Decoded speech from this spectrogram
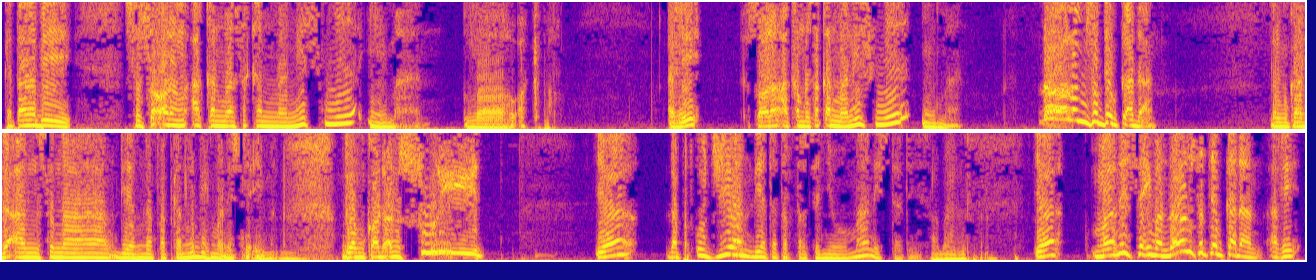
Kata Nabi, seseorang akan merasakan manisnya iman. Allahu Akbar. Jadi, seorang akan merasakan manisnya iman. Dalam setiap keadaan. Dalam keadaan senang, dia mendapatkan lebih manisnya iman. Dalam keadaan sulit, ya, dapat ujian, dia tetap tersenyum. Manis tadinya. Sabar. Ya, manisnya iman dalam setiap keadaan. Akhi,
